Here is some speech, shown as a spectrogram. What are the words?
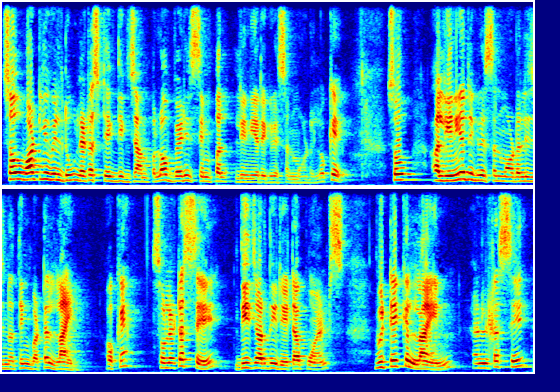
So what you will do let us take the example of very simple linear regression model. Okay? So a linear regression model is nothing but a line. Okay? So let us say these are the data points. We take a line and let us say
